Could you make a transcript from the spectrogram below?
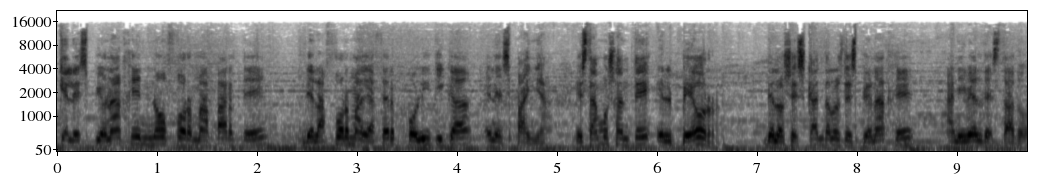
que el espionaje no forma parte de la forma de hacer política en España. Estamos ante el peor de los escándalos de espionaje a nivel de Estado.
